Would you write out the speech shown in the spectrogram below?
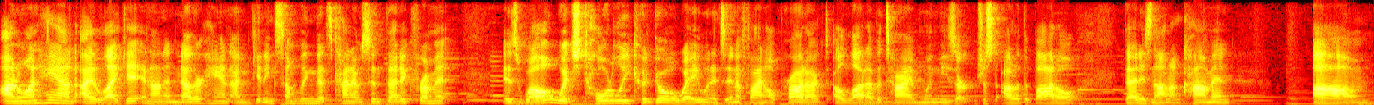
on one hand, I like it, and on another hand, I'm getting something that's kind of synthetic from it as well, which totally could go away when it's in a final product. A lot of the time when these are just out of the bottle, that is not uncommon. Um,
